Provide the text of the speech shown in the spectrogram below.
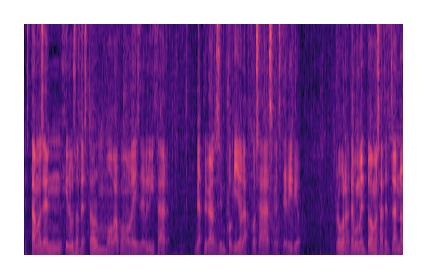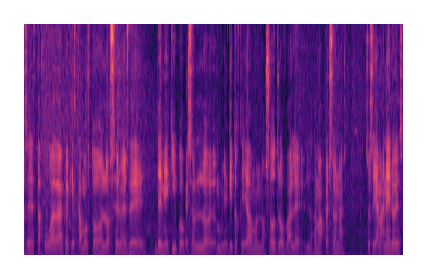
Estamos en Heroes of the Storm, MOBA, como veis, de Blizzard. Voy a explicaros así un poquillo las cosas en este vídeo. Pero bueno, de momento vamos a centrarnos en esta jugada, que aquí estamos todos los héroes de, mi equipo, que son los muñequitos que llevamos nosotros, ¿vale? Las demás personas. Eso se llaman héroes.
